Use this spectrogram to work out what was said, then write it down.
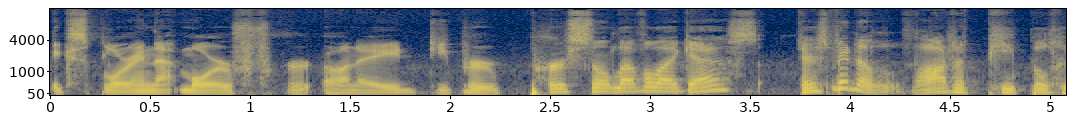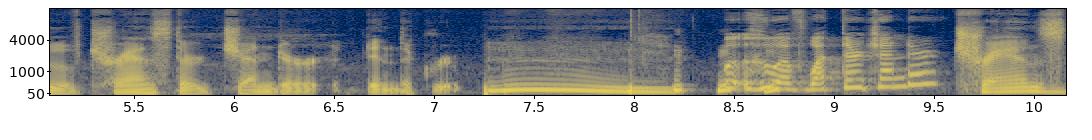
exploring that more for, on a deeper personal level i guess there's been a lot of people who have trans their gender in the group Mm. Who have what their gender? trans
